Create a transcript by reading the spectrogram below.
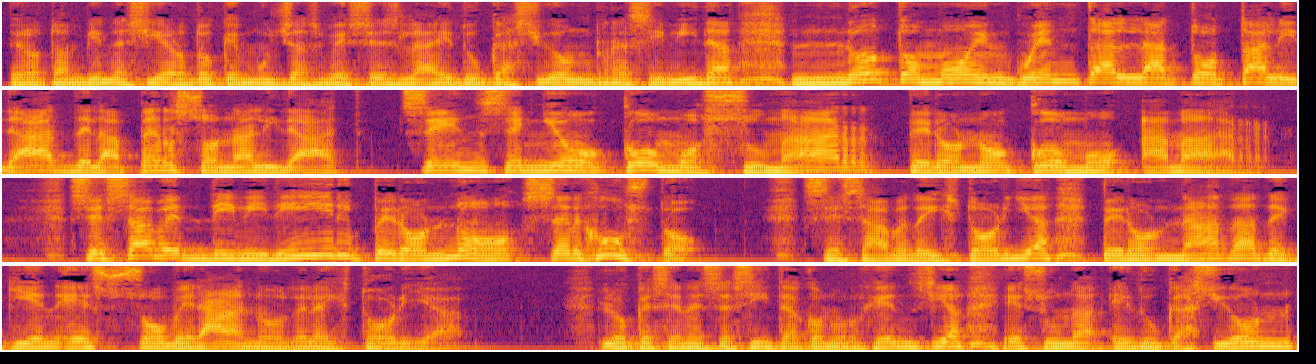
Pero también es cierto que muchas veces la educación recibida no tomó en cuenta la totalidad de la personalidad. Se enseñó cómo sumar, pero no cómo amar. Se sabe dividir, pero no ser justo. Se sabe de historia, pero nada de quién es soberano de la historia. Lo que se necesita con urgencia es una educación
